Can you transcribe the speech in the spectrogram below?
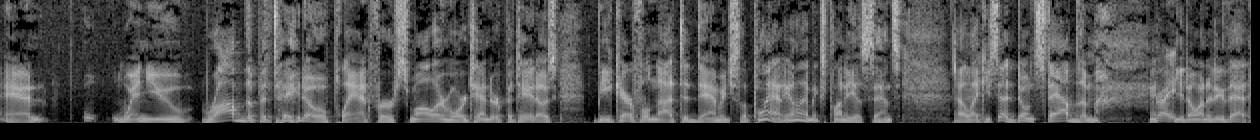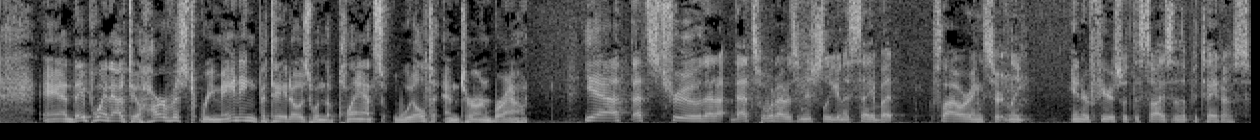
And when you rob the potato plant for smaller, more tender potatoes, be careful not to damage the plant. You know, that makes plenty of sense. Uh, like you said, don't stab them. Right. you don't want to do that. And they point out to harvest remaining potatoes when the plants wilt and turn brown. Yeah, that's true. That that's what I was initially going to say, but flowering certainly interferes with the size of the potatoes.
